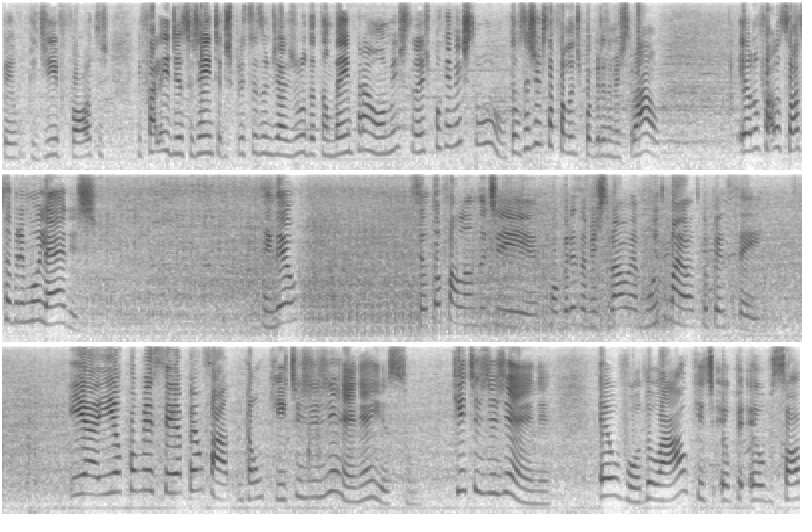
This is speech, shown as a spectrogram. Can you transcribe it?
Eu pedi fotos e falei disso. Gente, eles precisam de ajuda também para homens trans porque menstruam. Então, se a gente está falando de pobreza menstrual, eu não falo só sobre mulheres. Entendeu? Se eu estou falando de pobreza menstrual, é muito maior do que eu pensei. E aí eu comecei a pensar, então kits de higiene é isso. Kits de higiene. Eu vou doar o kit, eu, eu só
